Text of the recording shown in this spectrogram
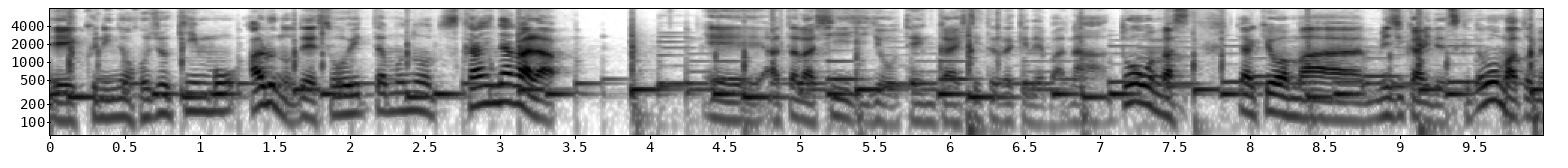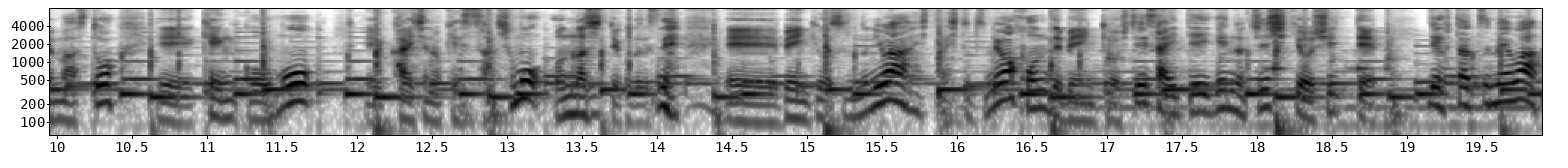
えー、国の補助金もあるのでそういったものを使いながらえー、新しい事業を展開していただければなと思います。じゃあ今日はまあ短いですけどもまとめますと、えー、健康も、え会社の決算書も同じということですね。えー、勉強するのには1つ目は本で勉強して最低限の知識を知ってで2つ目は、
